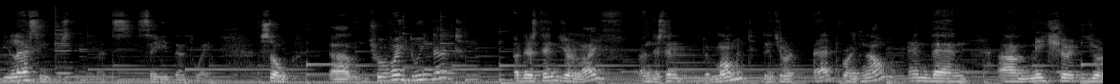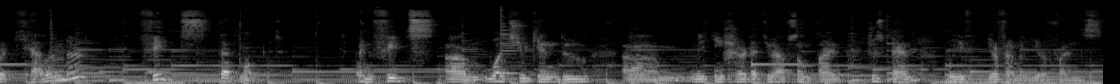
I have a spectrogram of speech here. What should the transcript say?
be less interesting. Let's say it that way. So um, to avoid doing that, understand your life, understand the moment that you're at right now, and then um, make sure your calendar fits that moment and fits um, what you can do, um, making sure that you have some time to spend with your family, your friends,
